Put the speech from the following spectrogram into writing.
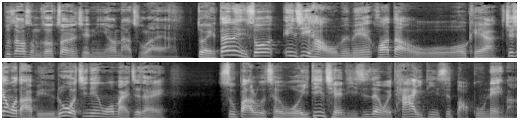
不知道什么时候赚的钱你要拿出来啊。对，但是你说运气好，我们没花到，我我 OK 啊。就像我打比如，如果今天我买这台速霸陆的车，我一定前提是认为它一定是保固内嘛。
